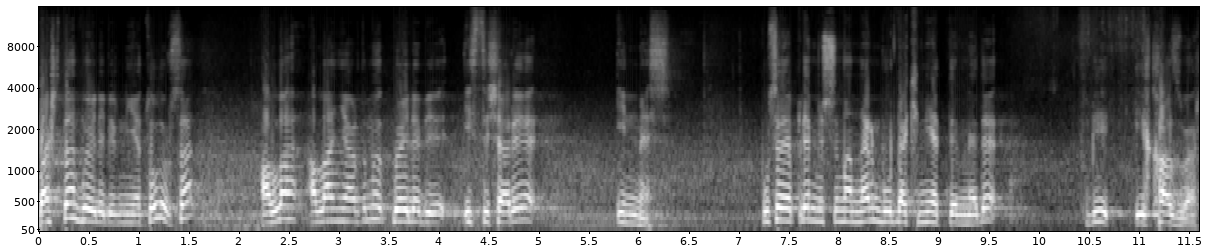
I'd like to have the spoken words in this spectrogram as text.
Baştan böyle bir niyet olursa Allah Allah'ın yardımı böyle bir istişareye inmez. Bu sebeple Müslümanların buradaki niyetlerine de bir ikaz var.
